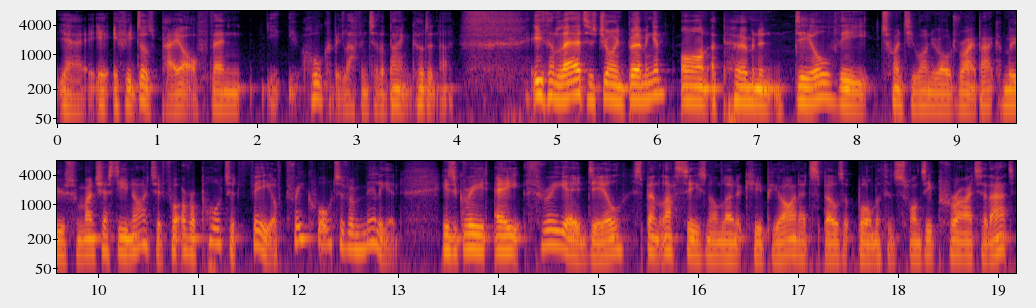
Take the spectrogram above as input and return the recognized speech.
yeah, if he does pay off, then Hall could be laughing to the bank, couldn't they? Ethan Laird has joined Birmingham on a permanent deal. The 21 year old right back moves from Manchester United for a reported fee of three quarters of a million. He's agreed a three year deal, spent last season on loan at QPR and had spells at Bournemouth and Swansea prior to that.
